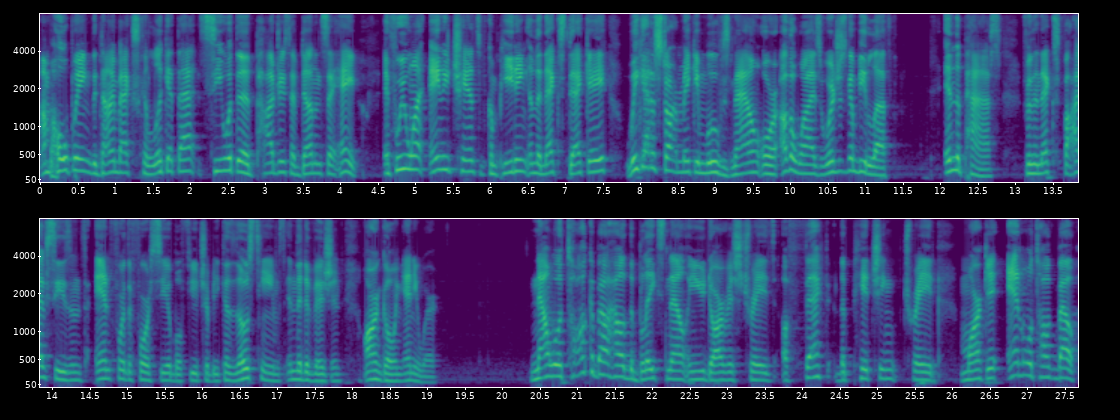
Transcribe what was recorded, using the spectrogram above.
I'm hoping the Dimebacks can look at that, see what the Padres have done, and say, hey, if we want any chance of competing in the next decade, we got to start making moves now, or otherwise, we're just going to be left in the past for the next five seasons and for the foreseeable future because those teams in the division aren't going anywhere. Now we'll talk about how the Blake Snell and Yu Darvish trades affect the pitching trade market, and we'll talk about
